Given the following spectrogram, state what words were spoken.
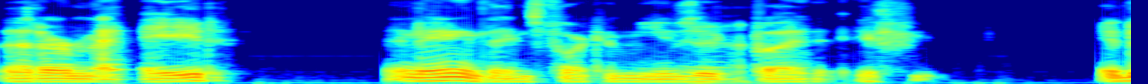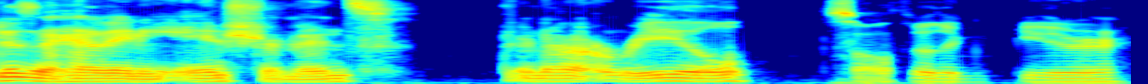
that are made, and anything's fucking music. Yeah. But if it doesn't have any instruments, they're not real. It's all through the computer.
